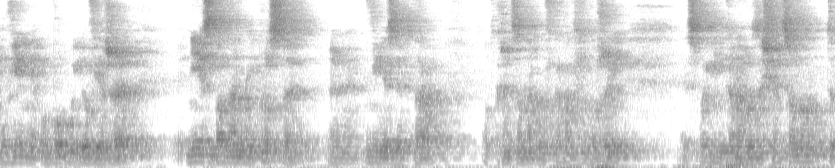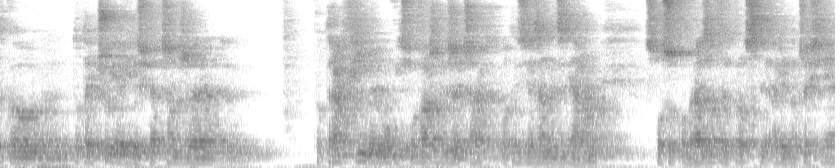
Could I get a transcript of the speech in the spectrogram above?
mówienie o Bogu i o wierze nie jest banalne i proste. Yy, Nie jest jak ta odkręcona główka Matki Bożej z pojemnika na wodę święconą, tylko yy, tutaj czuję i doświadczam, że yy, potrafimy mówić o ważnych rzeczach, o tych związanych z wiarą, w sposób obrazowy, prosty, a jednocześnie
